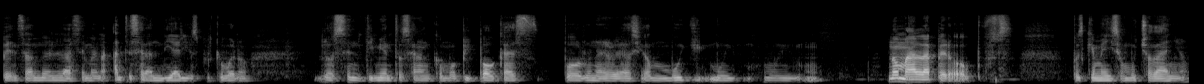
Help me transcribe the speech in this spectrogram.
pensando en la semana. Antes eran diarios, porque bueno, los sentimientos eran como pipocas por una relación muy, muy, muy, no mala, pero pues, pues que me hizo mucho daño,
